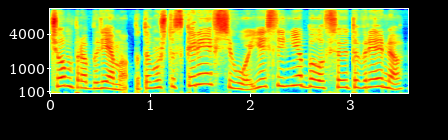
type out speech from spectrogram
в чем проблема? Потому что, скорее всего, если не было все это время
